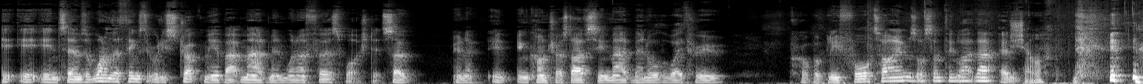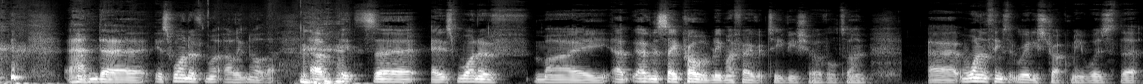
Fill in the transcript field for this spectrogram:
in terms of one of the things that really struck me about Mad Men when I first watched it. So you know, in, in contrast, I've seen Mad Men all the way through, probably four times or something like that, and Show off. and uh, it's one of my. I'll ignore that. Um, it's uh, it's one of my. I'm going to say probably my favorite TV show of all time. Uh, one of the things that really struck me was that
